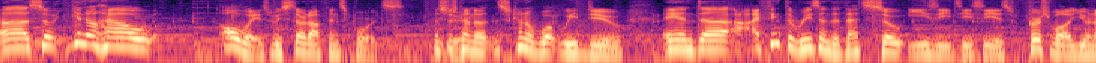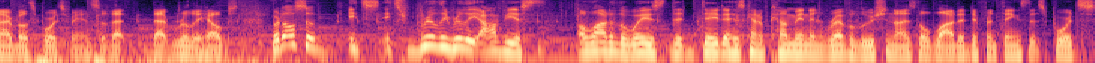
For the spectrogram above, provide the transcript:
Uh, so you know how always we start off in sports. That's just kind of that's kind of what we do, and uh, I think the reason that that's so easy, TC, is first of all you and I are both sports fans, so that that really helps. But also, it's it's really really obvious a lot of the ways that data has kind of come in and revolutionized a lot of different things that sports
